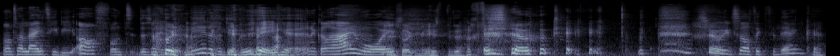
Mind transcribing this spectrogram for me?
Want dan leidt hij die af, want er zijn Oh ja. meerdere die bewegen. En dan kan hij mooi. Dat had ik me eerst bedacht. Zo, zoiets had ik te denken.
